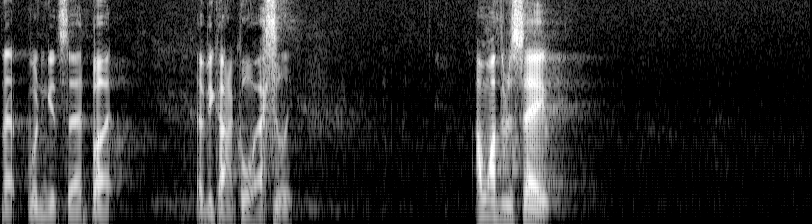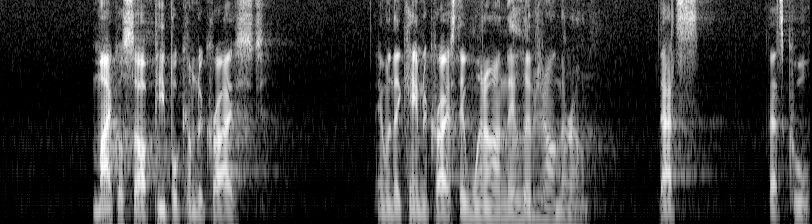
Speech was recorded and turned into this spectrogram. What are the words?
That wouldn't get said, but that'd be kind of cool, actually. I want them to say, Michael saw people come to Christ, and when they came to Christ, they went on, they lived it on their own. That's, that's cool.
